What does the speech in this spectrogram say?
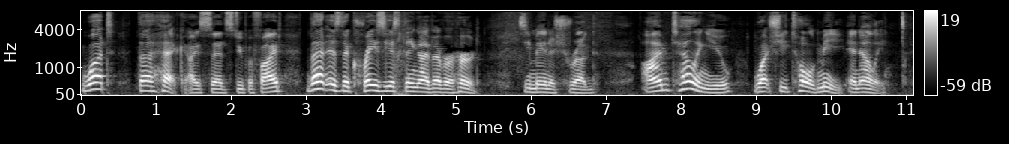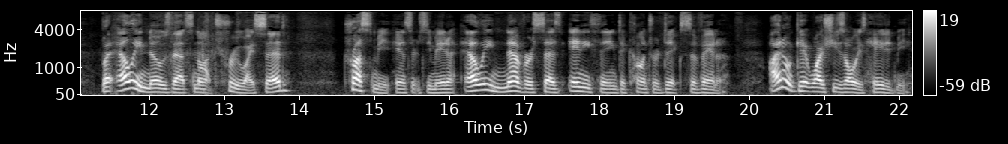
What? The heck, I said, stupefied. That is the craziest thing I've ever heard. Ximena shrugged. I'm telling you what she told me and Ellie. But Ellie knows that's not true, I said. Trust me, answered Ximena. Ellie never says anything to contradict Savannah. I don't get why she's always hated me,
